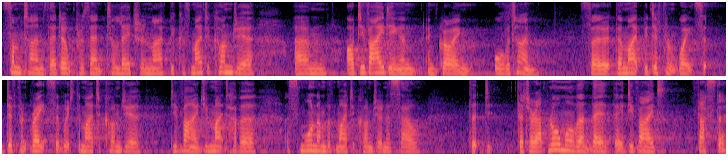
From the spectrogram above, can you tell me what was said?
sometimes they don't present till later in life because mitochondria um, are dividing and, and growing all the time. So there might be different weights, at, different rates at which the mitochondria divide. You might have a, a small number of mitochondria in a cell that, that are abnormal, then they, they divide faster.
